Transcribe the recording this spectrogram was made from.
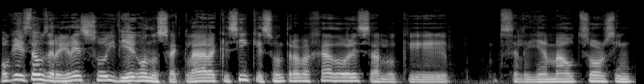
Ok, estamos de regreso y Diego nos aclara que sí, que son trabajadores a lo que se le llama outsourcing.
